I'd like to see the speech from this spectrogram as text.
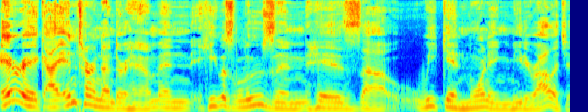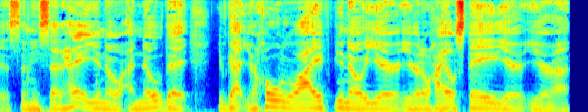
Eric, I interned under him, and he was losing his uh, weekend morning meteorologist. And he said, "Hey, you know, I know that you've got your whole life. You know, you're you're at Ohio State. You're you're a,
